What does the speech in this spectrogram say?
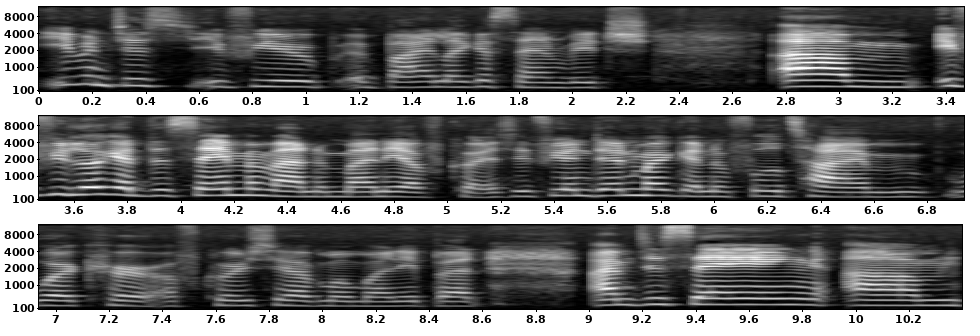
even just if you buy like a sandwich um, if you look at the same amount of money, of course, if you're in Denmark and a full-time worker, of course you have more money. But I'm just saying, um,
